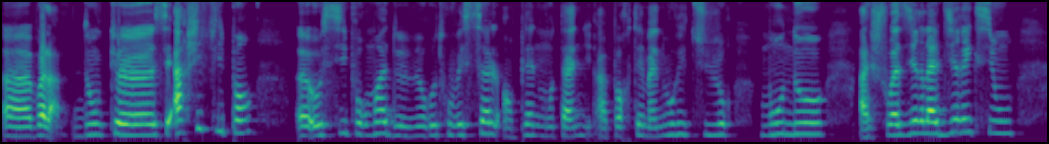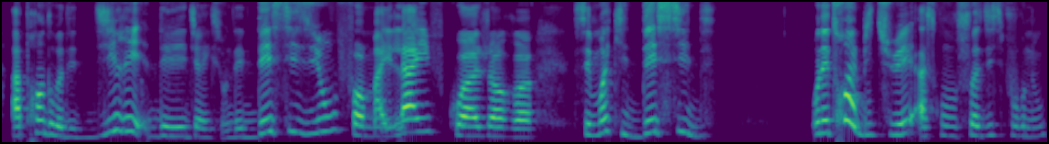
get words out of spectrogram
Voilà, donc c'est archi flippant euh, aussi pour moi de me retrouver seule en pleine montagne, à porter ma nourriture, mon eau, à choisir la direction, à prendre des, des directions, des décisions for my life, quoi. Genre, euh, c'est moi qui décide. On est trop habitué à ce qu'on choisisse pour nous.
